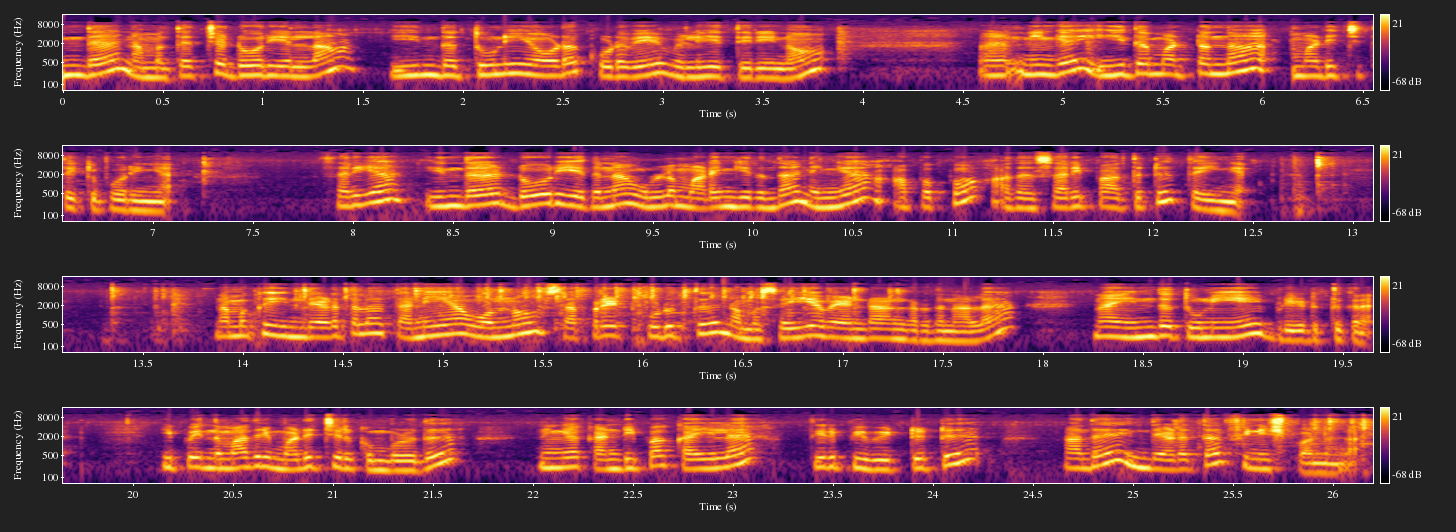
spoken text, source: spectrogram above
இந்த நம்ம தைச்ச டோரியெல்லாம் இந்த துணியோட கூடவே வெளியே தெரியணும் நீங்கள் இதை மட்டும்தான் மடித்து தைக்க போகிறீங்க சரியா? இந்த டோரி எதுனா உள்ளே மடங்கியிருந்தால் நீங்கள் அப்பப்போ அதை சரி பார்த்துட்டு தைங்க. நமக்கு இந்த இடத்துல தனியாக ஒன்றும் செப்பரேட் கொடுத்து நம்ம செய்ய வேண்டாங்கிறதுனால நான் இந்த துணியே இப்படி எடுத்துக்கிறேன். இப்போ இந்த மாதிரி மடிச்சிருக்கும் பொழுது நீங்கள் கண்டிப்பாக கையில் திருப்பி விட்டுட்டு அதை இந்த இடத்த ஃபினிஷ் பண்ணுங்கள்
